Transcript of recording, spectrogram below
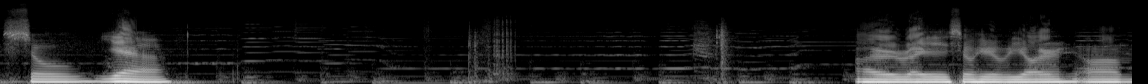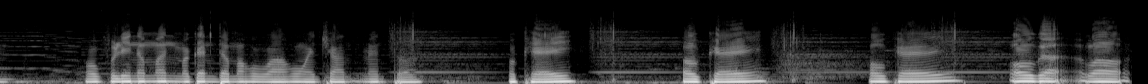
So, yeah. Alright, so here we are. Um, hopefully naman maganda makuha akong enchantment to. Okay. Okay. Okay. Oh god, well,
